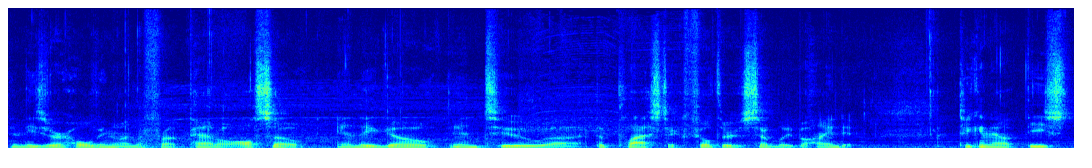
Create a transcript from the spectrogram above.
and these are holding on the front panel also, and they go into uh, the plastic filter assembly behind it. Taking out these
